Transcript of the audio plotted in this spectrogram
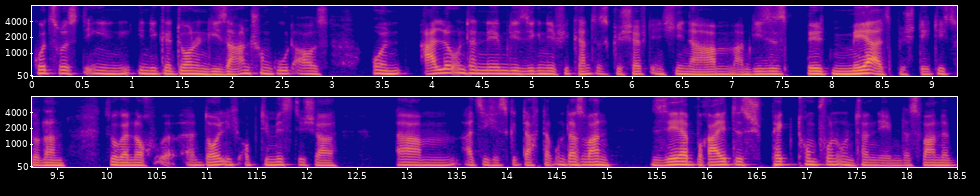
kurzfristige Indikatoren, die sahen schon gut aus. Und alle Unternehmen, die signifikantes Geschäft in China haben, haben dieses Bild mehr als bestätigt, sondern sogar noch äh, deutlich optimistischer, ähm, als ich es gedacht habe. Und das waren sehr breites Spektrum von Unternehmen. Das war eine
